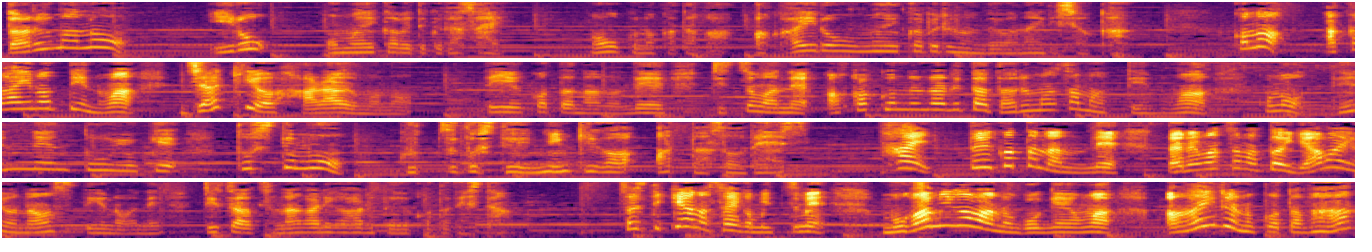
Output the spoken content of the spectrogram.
だるまの色、思い浮かべてください。多くの方が赤色を思い浮かべるのではないでしょうか。この赤色っていうのは邪気を払うものっていうことなので、実はね、赤く塗られただるま様っていうのは、この天然痘よけとしてもグッズとして人気があったそうです。はい。ということなので、だるま様と病を治すっていうのはね、実は繋がりがあるということでした。そして今日の最後3つ目、最上川の語源は、アイヌの言葉？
